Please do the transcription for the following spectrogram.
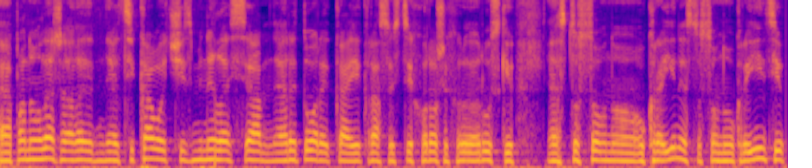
Е, Пане Олеже, але е, цікаво, чи змінилася риторика якраз ось цих хороших е, е, стосовно України, стосовно українців,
